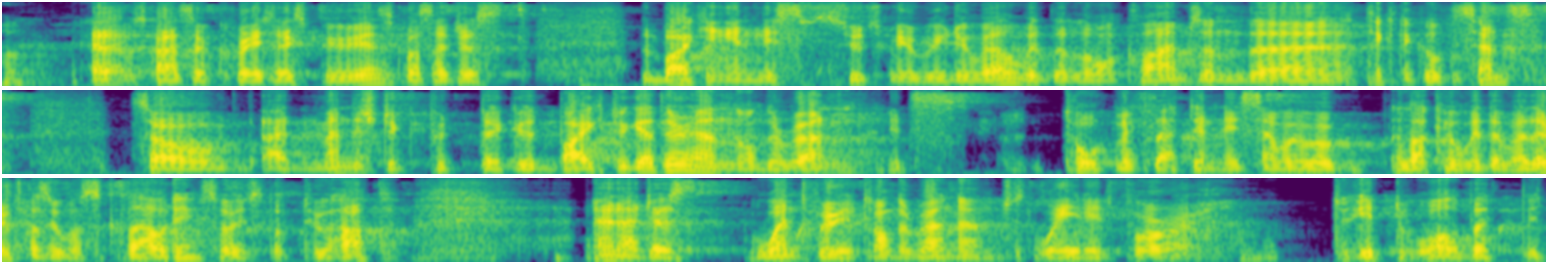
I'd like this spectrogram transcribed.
Yeah, that was kind of a crazy experience because I just the biking in this suits me really well with the long climbs and the technical descents. So I managed to put a good bike together, and on the run, it's totally flat in this, and we were lucky with the weather because it was cloudy, so it's not too hot. And I just went for it on the run and just waited for to hit the wall, but it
